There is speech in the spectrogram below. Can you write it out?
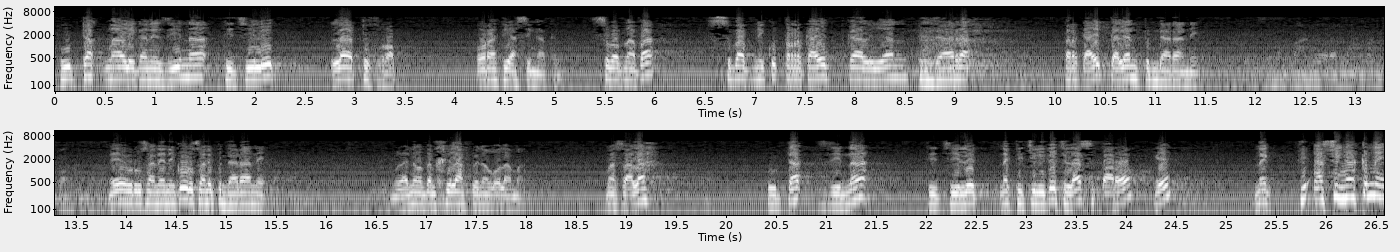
budak nalikane zina dijilid la tukhrab. Ora diasingaken. Sebab apa? Sebab niku terkait kalian bendara. Terkait kalian bendarane. Eh urusannya niku urusannya bendarane. Mulanya nonton khilaf dengan ulama. Masalah budak zina dijilid nek dijilidnya jelas separo nggih nek diasingakene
